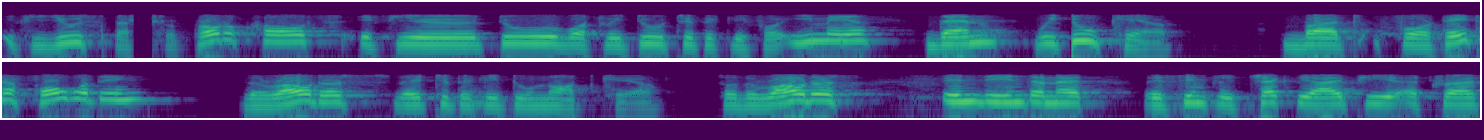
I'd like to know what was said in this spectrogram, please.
if you use special protocols, if you do what we do typically for email, then we do care. But for data forwarding, the routers, they typically do not care. So the routers in the internet, they simply check the IP address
